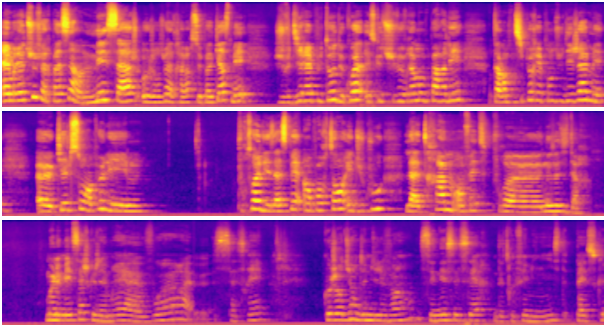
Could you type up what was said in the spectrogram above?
aimerais-tu faire passer un message aujourd'hui à travers ce podcast? Mais je vous dirais plutôt de quoi est-ce que tu veux vraiment parler? Tu as un petit peu répondu déjà, mais euh, quels sont un peu les pour toi les aspects importants et du coup la trame en fait pour euh, nos auditeurs Moi le message que j'aimerais avoir, euh, ça serait qu'aujourd'hui en 2020 c'est nécessaire d'être féministe parce que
